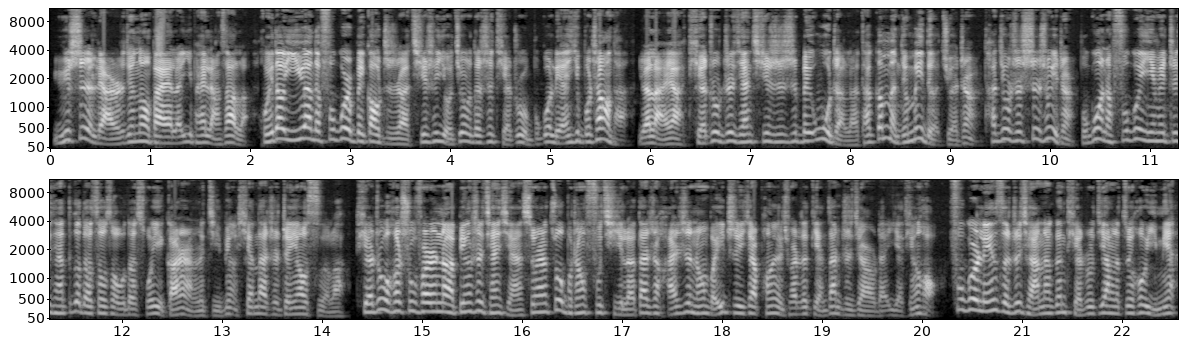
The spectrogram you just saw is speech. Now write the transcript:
于是俩人就闹掰了，一拍两散了。回到医院的富贵被告知啊，其实有救的是铁柱，不过联系不上他。原来呀，铁柱之前其实是被误诊了，他根本就没得绝症，他就是嗜睡症。不过呢，富贵因为之前嘚嘚嗖嗖的，所以感染了疾病，现在是真要死了。铁柱和淑芬呢，冰释前嫌，虽然做不成夫妻了，但是还是能维持一下朋友圈的点赞之交的，也挺好。富贵临死之前呢，跟铁柱见了最后一面。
